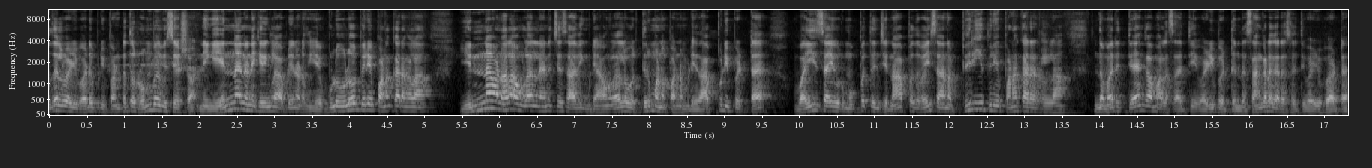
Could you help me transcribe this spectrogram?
முதல் வழிபாடு இப்படி பண்ணுறது ரொம்ப விசேஷம். நீங்கள் என்ன நினைக்கிறீங்களோ அப்படியே நடக்கும் எவ்வளோ பெரிய பணக்காரங்களாம் என்ன வேணாலும் அவங்களால நினச்சி சாதிக்க முடியும். அவங்களால ஒரு திருமணம் பண்ண முடியாது. அப்படிப்பட்ட வயசாகி ஒரு முப்பத்தஞ்சு நாற்பது வயசான பெரிய பெரிய பணக்காரர்கள்லாம் இந்த மாதிரி தேங்காய் மாலை சாத்தி வழிபட்டு இந்த சங்கடகர சக்தி வழிபாட்டை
